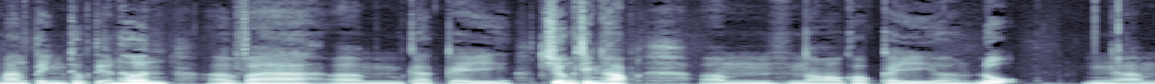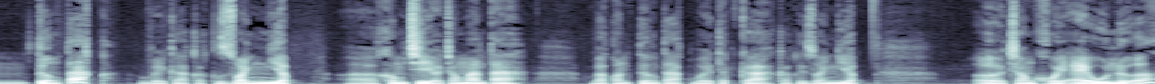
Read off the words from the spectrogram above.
mang tính thực tiễn hơn và um, các cái chương trình học um, nó có cái độ um, tương tác với cả các doanh nghiệp uh, không chỉ ở trong Manta và còn tương tác với tất cả các cái doanh nghiệp ở trong khối EU nữa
